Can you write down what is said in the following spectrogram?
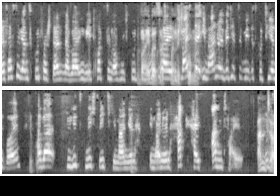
Das hast du ganz gut verstanden, aber irgendwie trotzdem auch nicht gut Weiber genug, weil man ich nicht, weiß, Thomas. der Immanuel wird jetzt mit mir diskutieren wollen, Ja, aber du liegst nicht richtig, Immanuel. Immanuel, Hack heißt Anteil. Und das kann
